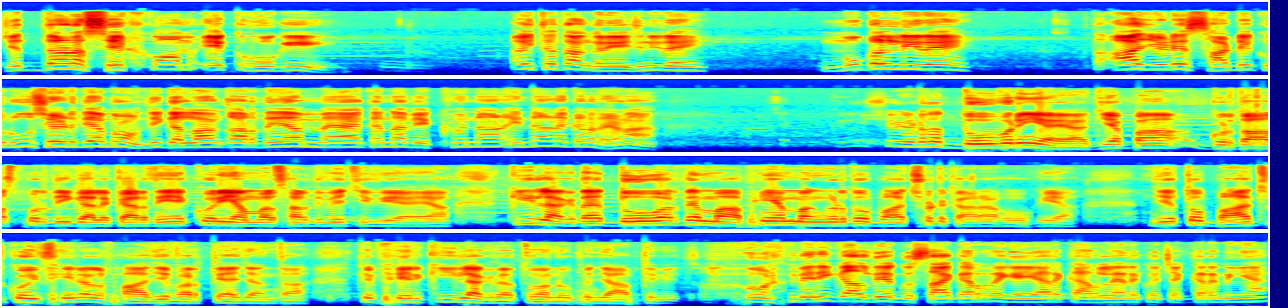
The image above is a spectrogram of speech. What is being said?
ਜਿੱਦਣ ਸਿੱਖ ਕੌਮ ਇੱਕ ਹੋ ਗਈ ਇੱਥੇ ਤਾਂ ਅੰਗਰੇਜ਼ ਨਹੀਂ ਰਹੇ ਮੁਗਲ ਨਹੀਂ ਰਹੇ ਤਾਂ ਆ ਜਿਹੜੇ ਸਾਡੇ ਕਰੂਸੇਡ ਦੀਆਂ ਬਣਾਉਣ ਦੀ ਗੱਲਾਂ ਕਰਦੇ ਆ ਮੈਂ ਕਹਿੰਦਾ ਵੇਖੋ ਇਹਨਾਂ ਇਹਨਾਂ ਨੇ ਕਿਹੜਾ ਰਹਿਣਾ। ਸ਼ੇਡ ਦਾ ਦੋ ਵਾਰੀ ਆਇਆ। ਜੇ ਆਪਾਂ ਗੁਰਦਾਸਪੁਰ ਦੀ ਗੱਲ ਕਰਦੇ ਹਾਂ ਇੱਕ ਵਾਰੀ ਅੰਮ੍ਰਿਤਸਰ ਦੇ ਵਿੱਚ ਵੀ ਆਇਆ। ਕੀ ਲੱਗਦਾ ਦੋ ਵਾਰ ਤੇ ਮਾਫੀਆਂ ਮੰਗਣ ਤੋਂ ਬਾਅਦ ਛੁਟਕਾਰਾ ਹੋ ਗਿਆ? ਜੇ ਤੋਂ ਬਾਅਦ ਚ ਕੋਈ ਫਿਰ ਅਲਫਾਜ਼ ਵਰਤਿਆ ਜਾਂਦਾ ਤੇ ਫਿਰ ਕੀ ਲੱਗਦਾ ਤੁਹਾਨੂੰ ਪੰਜਾਬ ਦੇ ਵਿੱਚ? ਹੁਣ ਮੇਰੀ ਗੱਲ ਤੇ ਗੁੱਸਾ ਕਰਨਗੇ ਯਾਰ ਕਰ ਲੈਣ ਕੋਈ ਚੱਕਰ ਨਹੀਂ ਆ।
